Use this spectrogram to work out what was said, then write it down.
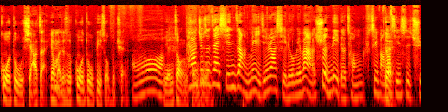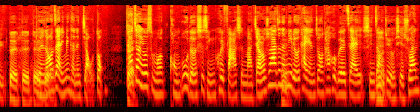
过度狭窄，要么就是过度闭锁不全哦，严重。它就是在心脏里面已经让血流没办法顺利的从心房到心室去，对对对，对，然后在里面可能搅动。它这样有什么恐怖的事情会发生吗？假如说它真的逆流太严重，它会不会在心脏就有血栓？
